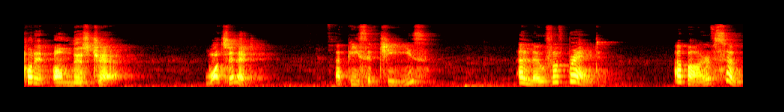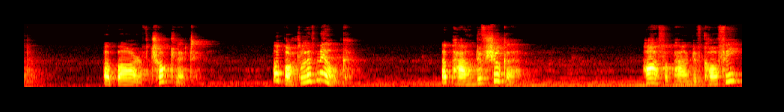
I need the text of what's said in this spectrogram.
put it on this chair. What's in it? A piece of cheese. A loaf of bread. A bar of soap. A bar of chocolate. A bottle of milk. A pound of sugar Half a pound of coffee.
